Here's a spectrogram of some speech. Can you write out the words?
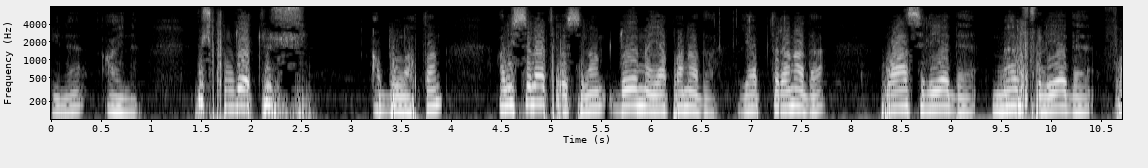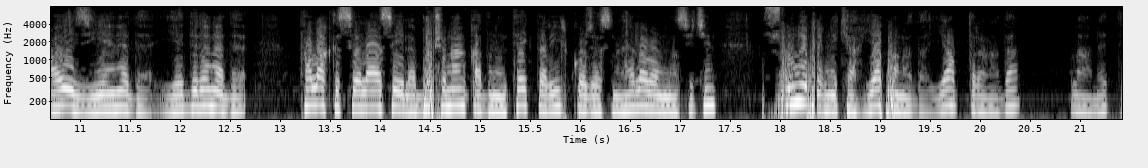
yine aynı 3400 Abdullah'tan Aleyhisselatü Vesselam dövme yapana da yaptırana da vasiliye de mevsuliye de faiz yiyene de yedirene de talakı selası ile boşanan kadının tekrar ilk kocasına helal olması için suni bir nikah yapana da yaptırana da lanet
